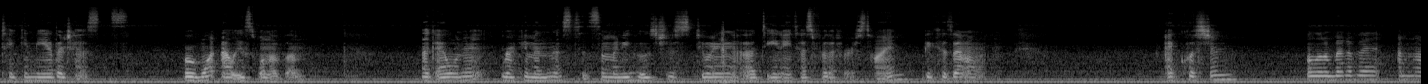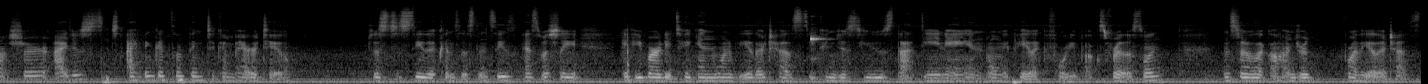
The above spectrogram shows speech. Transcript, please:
taken the other tests or want at least one of them. Like I wouldn't recommend this to somebody who's just doing a DNA test for the first time because I don't I question a little bit of it. I'm not sure. I just I think it's something to compare to just to see the consistencies, especially if you've already taken one of the other tests, you can just use that DNA and only pay like 40 bucks for this one instead of like 100 for the other tests.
